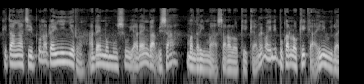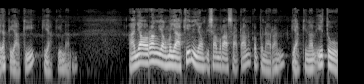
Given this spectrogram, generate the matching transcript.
kita ngaji pun ada yang nyinyir, ada yang memusuhi, ada yang nggak bisa menerima secara logika. Memang ini bukan logika, ini wilayah keyaki, keyakinan. Hanya orang yang meyakini yang bisa merasakan kebenaran keyakinan itu.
